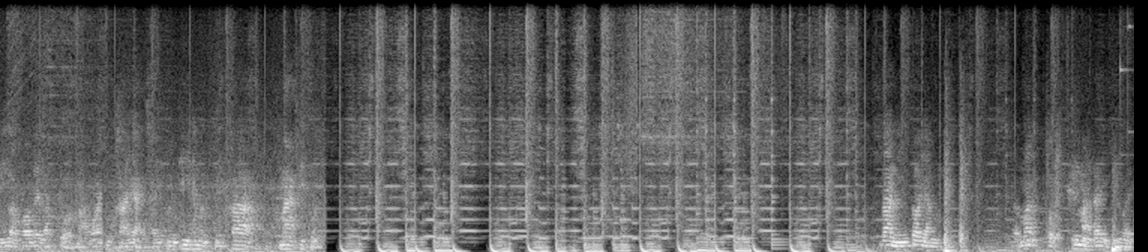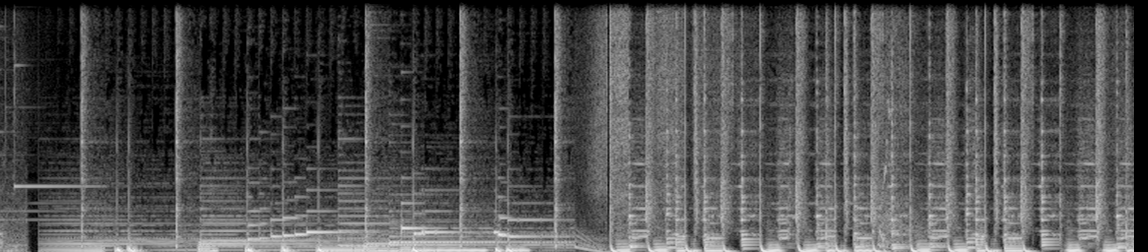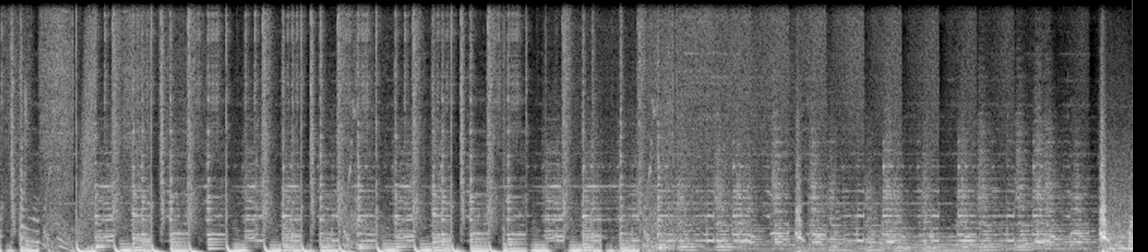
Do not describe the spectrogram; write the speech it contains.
นี้เราก็ได้รับโจทย์มาว่าลูกค้าอยากใช้พื้นที่ให้มันคุ้มค่ามากที่สุดด้านนี้ก็ยังสามารถเปิดขึ้นมาได้อีกด้วย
